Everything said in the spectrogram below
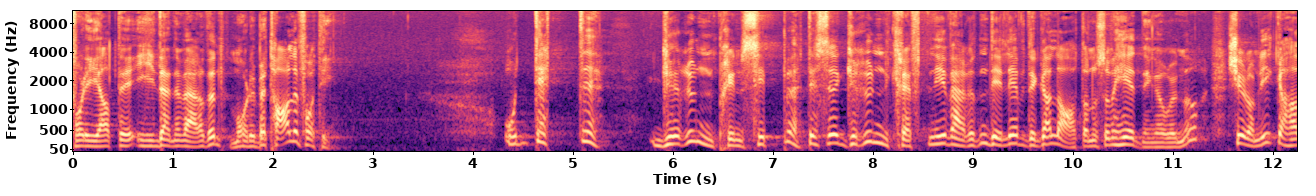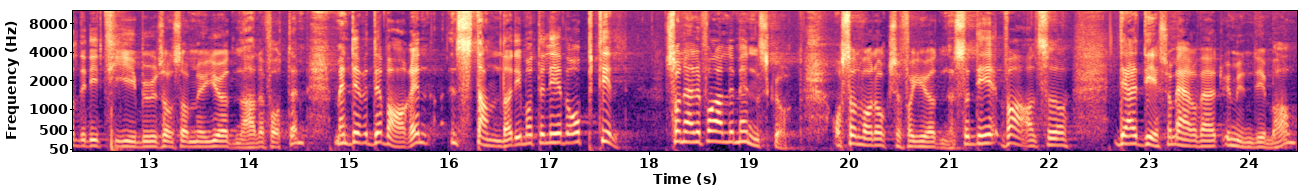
Fordi at i denne verden må du betale for ting. Og dette grunnprinsippet, disse grunnkreftene i verden, det levde galaterne som hedninger under. Selv om de ikke hadde de ti bud sånn som jødene hadde fått dem. Men det, det var en, en, standard de måtte leve opp til. Sånn er det for alle mennesker. Og sånn var det også for jødene. Så det, altså, det er det som er å være et umyndig barn.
